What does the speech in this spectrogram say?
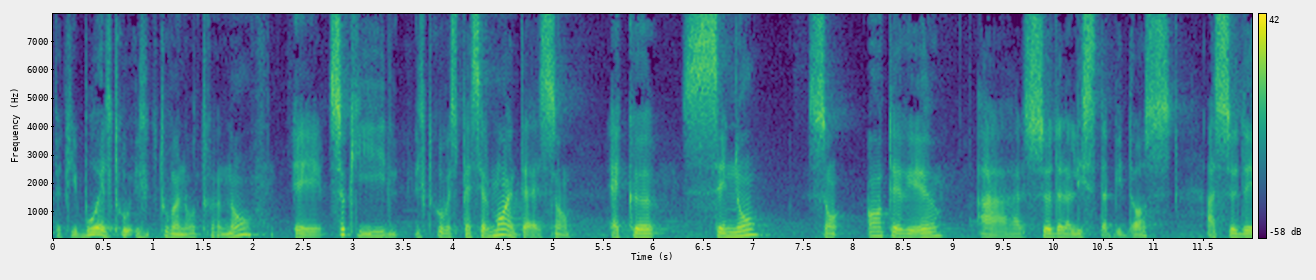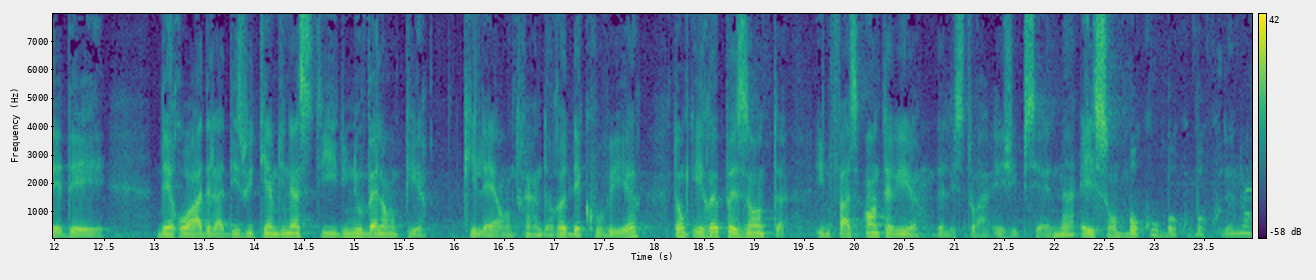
petit bout, il trouve, il trouve un autre nom, et ce qu'il trouve spécialement intéressant est que ces noms sont antérieurs à ceux de la liste d'Abydos, à ceux des, des, rois de la 18e dynastie du Nouvel Empire qu'il est en train de redécouvrir. Donc ils représentent une phase antérieure de l'histoire égyptienne et ils sont beaucoup, beaucoup, beaucoup de noms.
